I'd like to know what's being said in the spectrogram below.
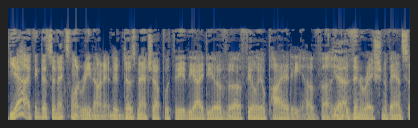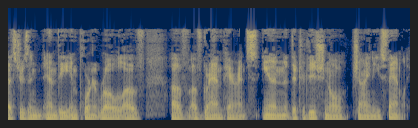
Yeah, I think that's an excellent read on it. It does match up with the, the idea of, uh, filial piety, of, uh, yeah. know, the veneration of ancestors and, and the important role of, of, of grandparents in the traditional Chinese family.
